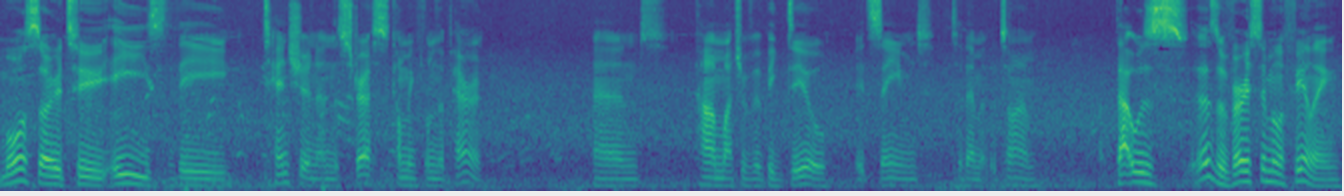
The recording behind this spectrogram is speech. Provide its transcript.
more so to ease the tension and the stress coming from the parent and how much of a big deal it seemed to them at the time. That was, that was a very similar feeling.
